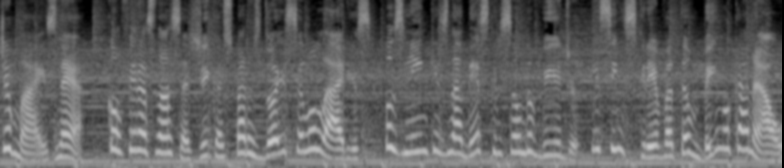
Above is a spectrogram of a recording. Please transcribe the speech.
Demais, né? Confira as nossas dicas para os dois celulares, os links na descrição do vídeo e se inscreva também no canal.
